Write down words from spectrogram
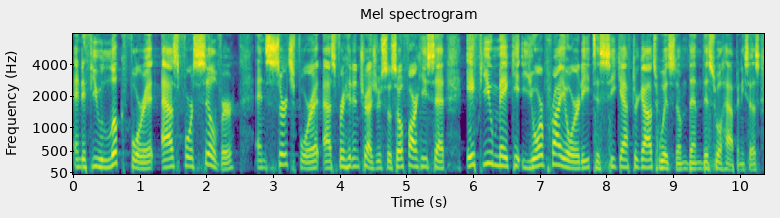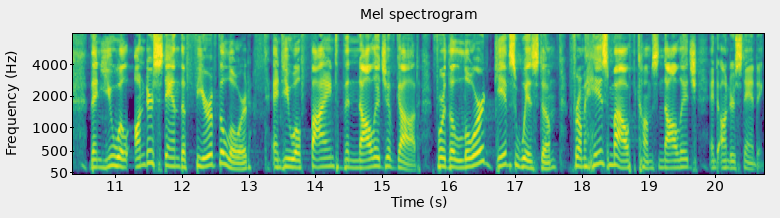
and if you look for it as for silver and search for it as for hidden treasure. So, so far he said, if you make it your priority to seek after God's wisdom, then this will happen, he says. Then you will understand the fear of the Lord and you will find the knowledge of God. The Lord gives wisdom, from his mouth comes knowledge and understanding.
